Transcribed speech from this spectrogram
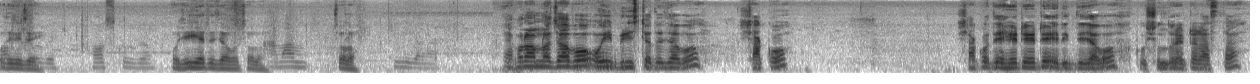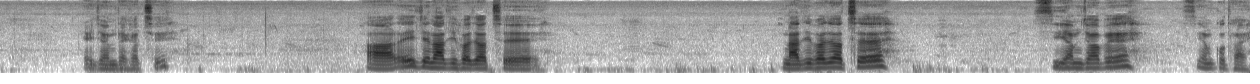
ওদিকে যাই। ওই যে ইয়েতে যাব, চলো। চলো। এখন আমরা যাব ওই ব্রিজটাতে যাব, সাঁকো। সাঁকো দিয়ে হেঁটে হেঁটে এদিক দিয়ে যাব। খুব সুন্দর একটা রাস্তা। এই যে আমি দেখাচ্ছি। আর এই যে নাজিফা যাচ্ছে নাজিফা যাচ্ছে। সিয়াম যাবে। সিয়াম কোথায়?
